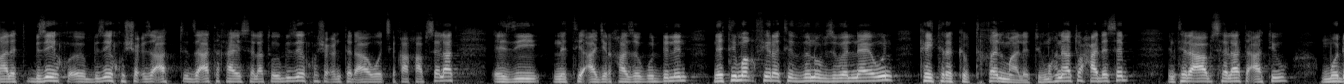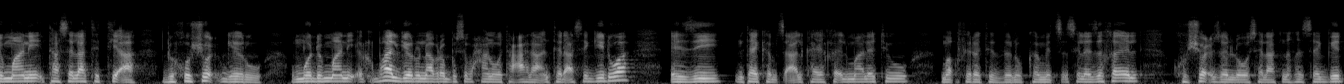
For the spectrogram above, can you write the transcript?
ማለት ብዘይ ክሹዕ ዝኣተኻዮ ሰላት ወይ ብዘይ ክሹዕ እተ ወፂኻ ካብ ሰላት እዚ ነቲ ኣጅርካ ዘጉድልን ነቲ መቕፊረት ዝኑብ ዝበልናዮ እውን ከይትረክብ ትኽእል ማለት እዩ ምክንያቱ ሓደ ሰብ እንተ ኣብ ሰላት ኣትዩ እሞ ድማ እታ ሰላት እቲኣ ብክሹዕ ገይሩ እሞ ድማ እቕባል ገይሩ ናብ ረቢ ስብሓን ወተላ እተ ሰጊድዋ እዚ እንታይ ከምፅኣልካ ይኽእል ማለት እዩ መቕፊረት ዝኑብ ከምፅእ ስለ ዝኽእል ክሹዕ ዘለዎ ሰላት ንክንሰግድ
